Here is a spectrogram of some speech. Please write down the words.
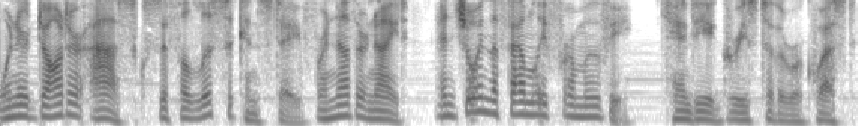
when her daughter asks if Alyssa can stay for another night and join the family for a movie. Candy agrees to the request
